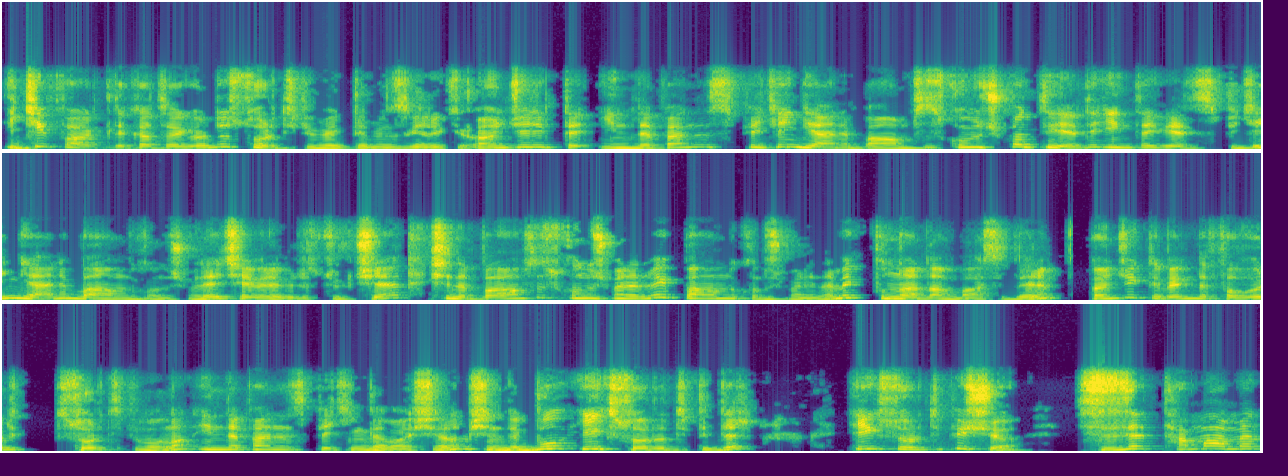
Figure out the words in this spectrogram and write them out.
İki farklı kategoride soru tipi beklemeniz gerekiyor. Öncelikle independent speaking yani bağımsız konuşma, diğeri de integrated speaking yani bağımlı konuşma diye çevirebiliriz Türkçe. Şimdi bağımsız konuşma ne demek, bağımlı konuşma ne demek? Bunlardan bahsedelim. Öncelikle benim de favori soru tipim olan independent speaking ile başlayalım. Şimdi bu ilk soru tipidir. İlk soru tipi şu. Size tamamen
